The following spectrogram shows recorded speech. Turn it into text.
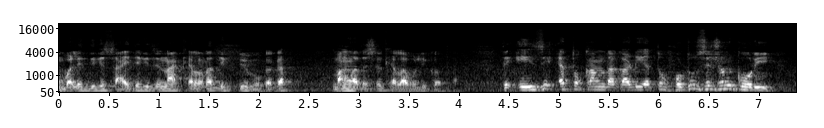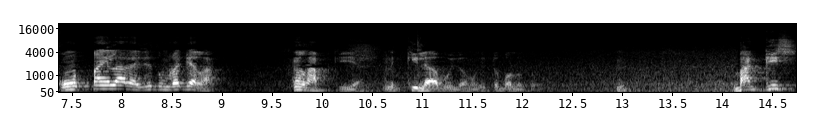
মোবাইলের দিকে চাই থেকে যে, না, খেলাটা দেখতে হইব, কাকা। বাংলাদেশের খেলা বলি কথা। তো এই যে এত কান্দা কাটি, এত ফটো সেশন করি কোট নাই লাগাই যে তোমরা গেলা। লাভ কি মানে কি লাভ হইল? আমাকে একটু বলো তো। ভাগ্যিস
